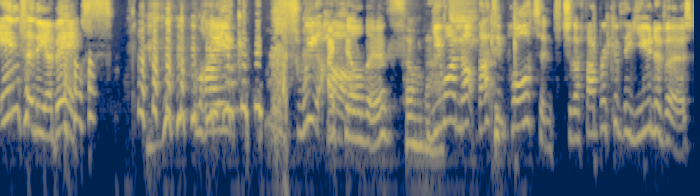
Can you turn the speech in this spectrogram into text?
into the abyss. like, sweetheart. I feel this so much. You are not that important to the fabric of the universe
